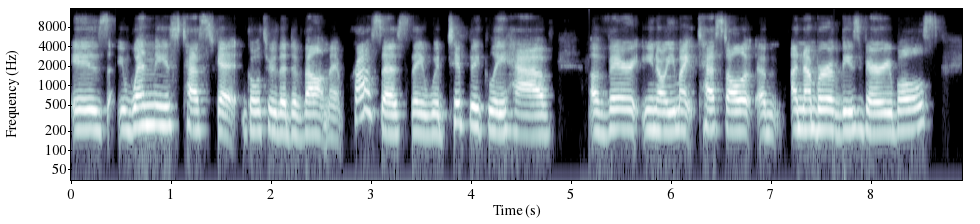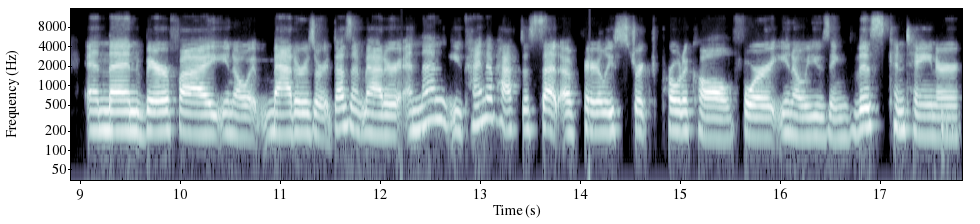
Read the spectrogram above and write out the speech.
is when these tests get go through the development process, they would typically have a very, you know, you might test all a, um, a number of these variables and then verify, you know, it matters or it doesn't matter. And then you kind of have to set a fairly strict protocol for, you know, using this container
